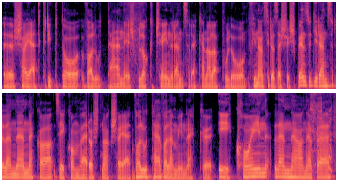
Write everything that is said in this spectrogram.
ö, saját kriptovalután és blockchain rendszereken alapuló finanszírozás és pénzügyi rendszere lenne ennek az Ékon saját valutával, aminek ö, E-coin lenne a neve.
